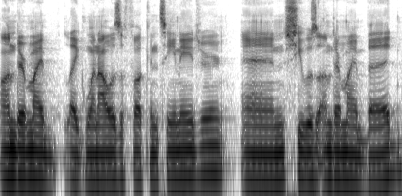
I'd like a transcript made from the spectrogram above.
under my like when I was a fucking teenager, and she was under my bed,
